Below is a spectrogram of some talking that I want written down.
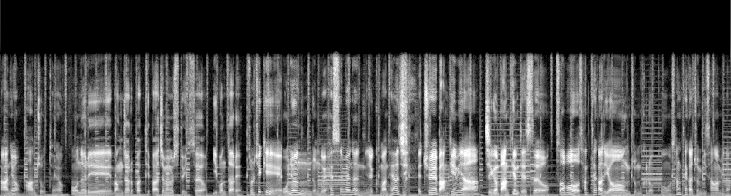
아니요. 다음 주부터요. 오늘이 망자루 파티 마지막일 수도 있어요. 이번 달에. 솔직히 5년 정도 했으면은 이제 그만해야지. 애초에 망겜이야. 지금 망겜 됐어요. 서버 상태가 영 좀 그렇고 상태가 좀 이상합니다.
